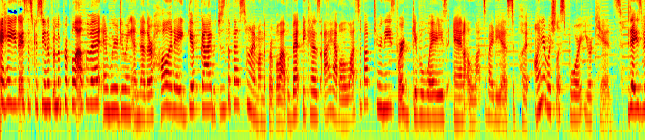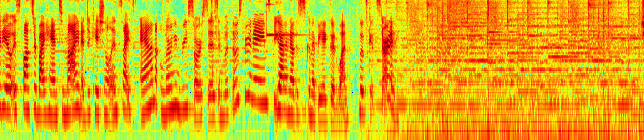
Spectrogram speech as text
Hey, hey, you guys, it's Christina from the Purple Alphabet, and we're doing another holiday gift guide, which is the best time on the Purple Alphabet because I have lots of opportunities for giveaways and lots of ideas to put on your wish list for your kids. Today's video is sponsored by Hand2Mind, Educational Insights, and Learning Resources, and with those three names, you gotta know this is gonna be a good one. Let's get started.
